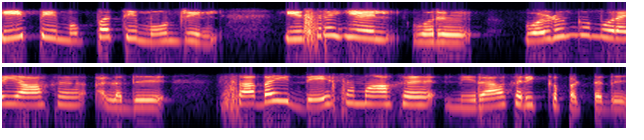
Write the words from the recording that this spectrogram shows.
கிபி முப்பத்தி மூன்றில் இஸ்ரேல் ஒரு ஒழுங்குமுறையாக அல்லது சபை தேசமாக நிராகரிக்கப்பட்டது.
